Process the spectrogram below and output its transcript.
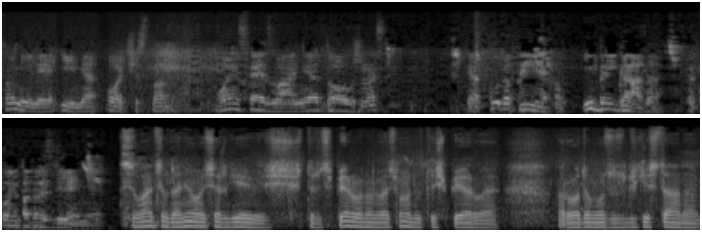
Фамилия, имя, отчество, воинское звание, должность и откуда приехал. И бригада, какое подразделение. Силантьев Данила Сергеевич, 31.08.2001, родом из Узбекистана.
